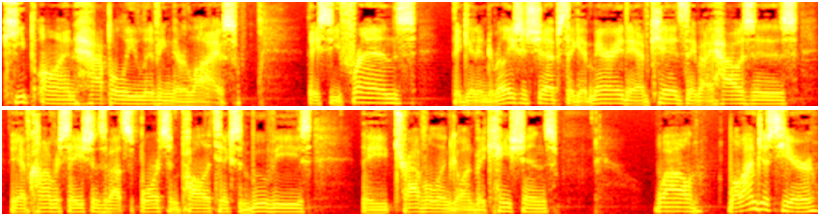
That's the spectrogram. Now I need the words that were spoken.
keep on happily living their lives. They see friends, they get into relationships, they get married, they have kids, they buy houses, they have conversations about sports and politics and movies, they travel and go on vacations. While while I'm just here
